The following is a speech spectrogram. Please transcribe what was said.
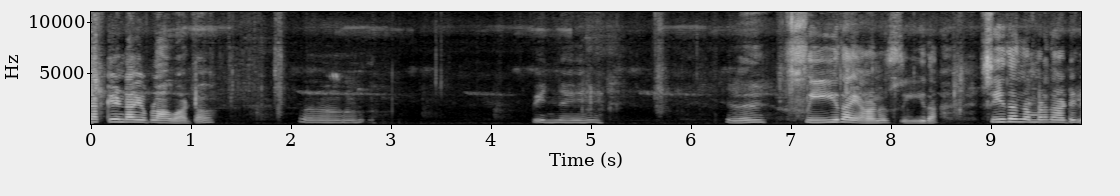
ചക്ക ഉണ്ടായ പ്ലാവാട്ടോ പിന്നെ ഇത് സീതയാണ് സീത. സീത നമ്മുടെ നാട്ടിൽ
